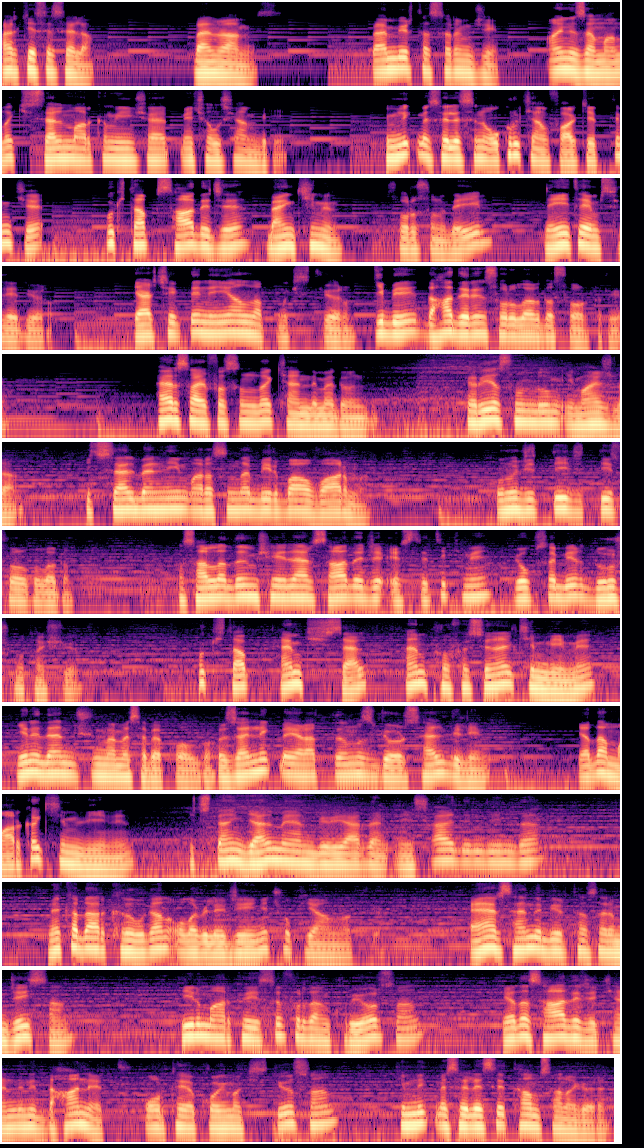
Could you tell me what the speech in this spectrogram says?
Herkese selam. Ben Ramiz. Ben bir tasarımcıyım. Aynı zamanda kişisel markamı inşa etmeye çalışan biriyim. Kimlik meselesini okurken fark ettim ki bu kitap sadece ben kimim sorusunu değil, neyi temsil ediyorum, gerçekte neyi anlatmak istiyorum gibi daha derin soruları da sorduruyor. Her sayfasında kendime döndüm. Dışarıya sunduğum imajla içsel benliğim arasında bir bağ var mı? Bunu ciddi ciddi sorguladım. Tasarladığım şeyler sadece estetik mi yoksa bir duruş mu taşıyor? Bu kitap hem kişisel hem profesyonel kimliğimi yeniden düşünmeme sebep oldu. Özellikle yarattığımız görsel dilin ya da marka kimliğinin içten gelmeyen bir yerden inşa edildiğinde ne kadar kırılgan olabileceğini çok iyi anlatıyor. Eğer sen de bir tasarımcıysan, bir markayı sıfırdan kuruyorsan ya da sadece kendini daha net ortaya koymak istiyorsan kimlik meselesi tam sana göre.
